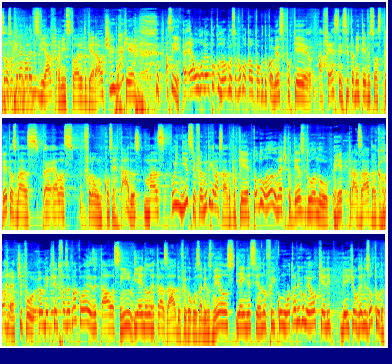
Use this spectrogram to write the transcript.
só- queria agora desviar pra minha história do Get Out, Uhum. porque, assim, é é um rolê um pouco longo, eu só vou contar um pouco do começo, porque a festa em si também teve suas tretas, mas é, elas foram consertadas. Mas o início foi muito engraçado, porque todo ano, né, tipo, desde o ano retrasado agora, tipo, eu meio que tento fazer alguma coisa e tal, assim. E aí no ano retrasado eu fui com alguns amigos meus, e aí nesse ano eu fui com outro amigo meu, que ele meio que organizou tudo.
